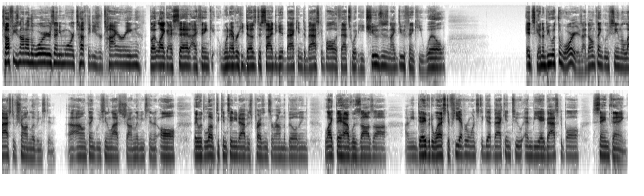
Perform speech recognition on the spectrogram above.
Tough he's not on the Warriors anymore. Tough that he's retiring. But like I said, I think whenever he does decide to get back into basketball, if that's what he chooses, and I do think he will, it's going to be with the Warriors. I don't think we've seen the last of Shaun Livingston. I don't think we've seen the last of Shaun Livingston at all. They would love to continue to have his presence around the building like they have with Zaza. I mean, David West, if he ever wants to get back into NBA basketball, same thing.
